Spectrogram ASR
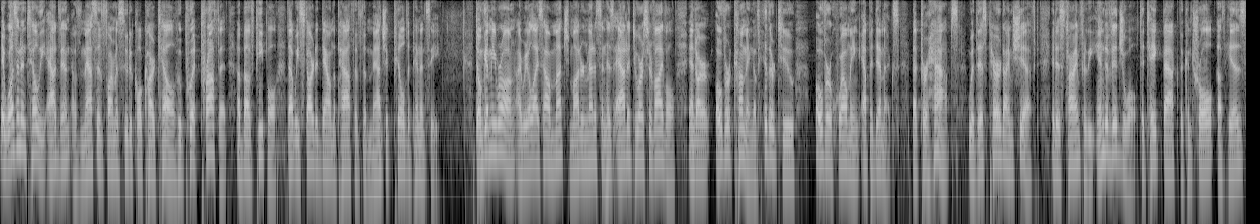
It wasn't until the advent of massive pharmaceutical cartel who put profit above people that we started down the path of the magic pill dependency. Don't get me wrong, I realize how much modern medicine has added to our survival and our overcoming of hitherto overwhelming epidemics. But perhaps with this paradigm shift, it is time for the individual to take back the control of his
